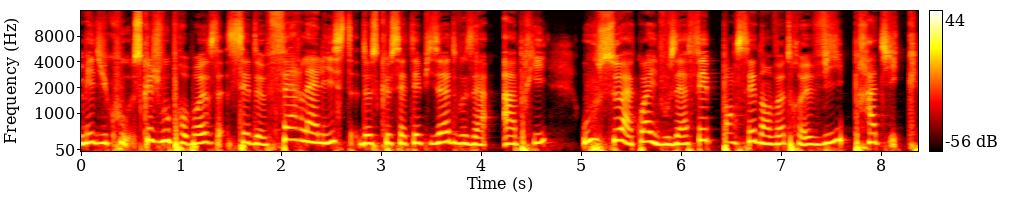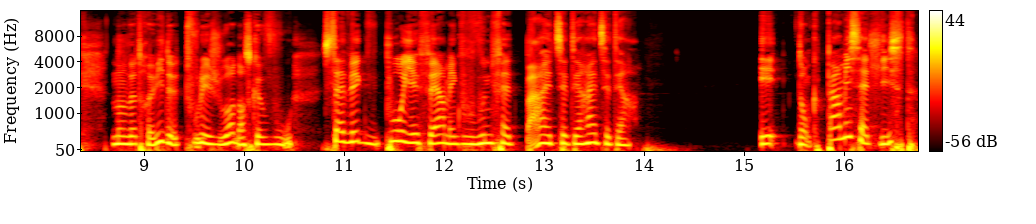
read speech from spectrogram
Mais du coup, ce que je vous propose, c'est de faire la liste de ce que cet épisode vous a appris ou ce à quoi il vous a fait penser dans votre vie pratique, dans votre vie de tous les jours, dans ce que vous savez que vous pourriez faire mais que vous, vous ne faites pas, etc., etc. Et donc, parmi cette liste,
